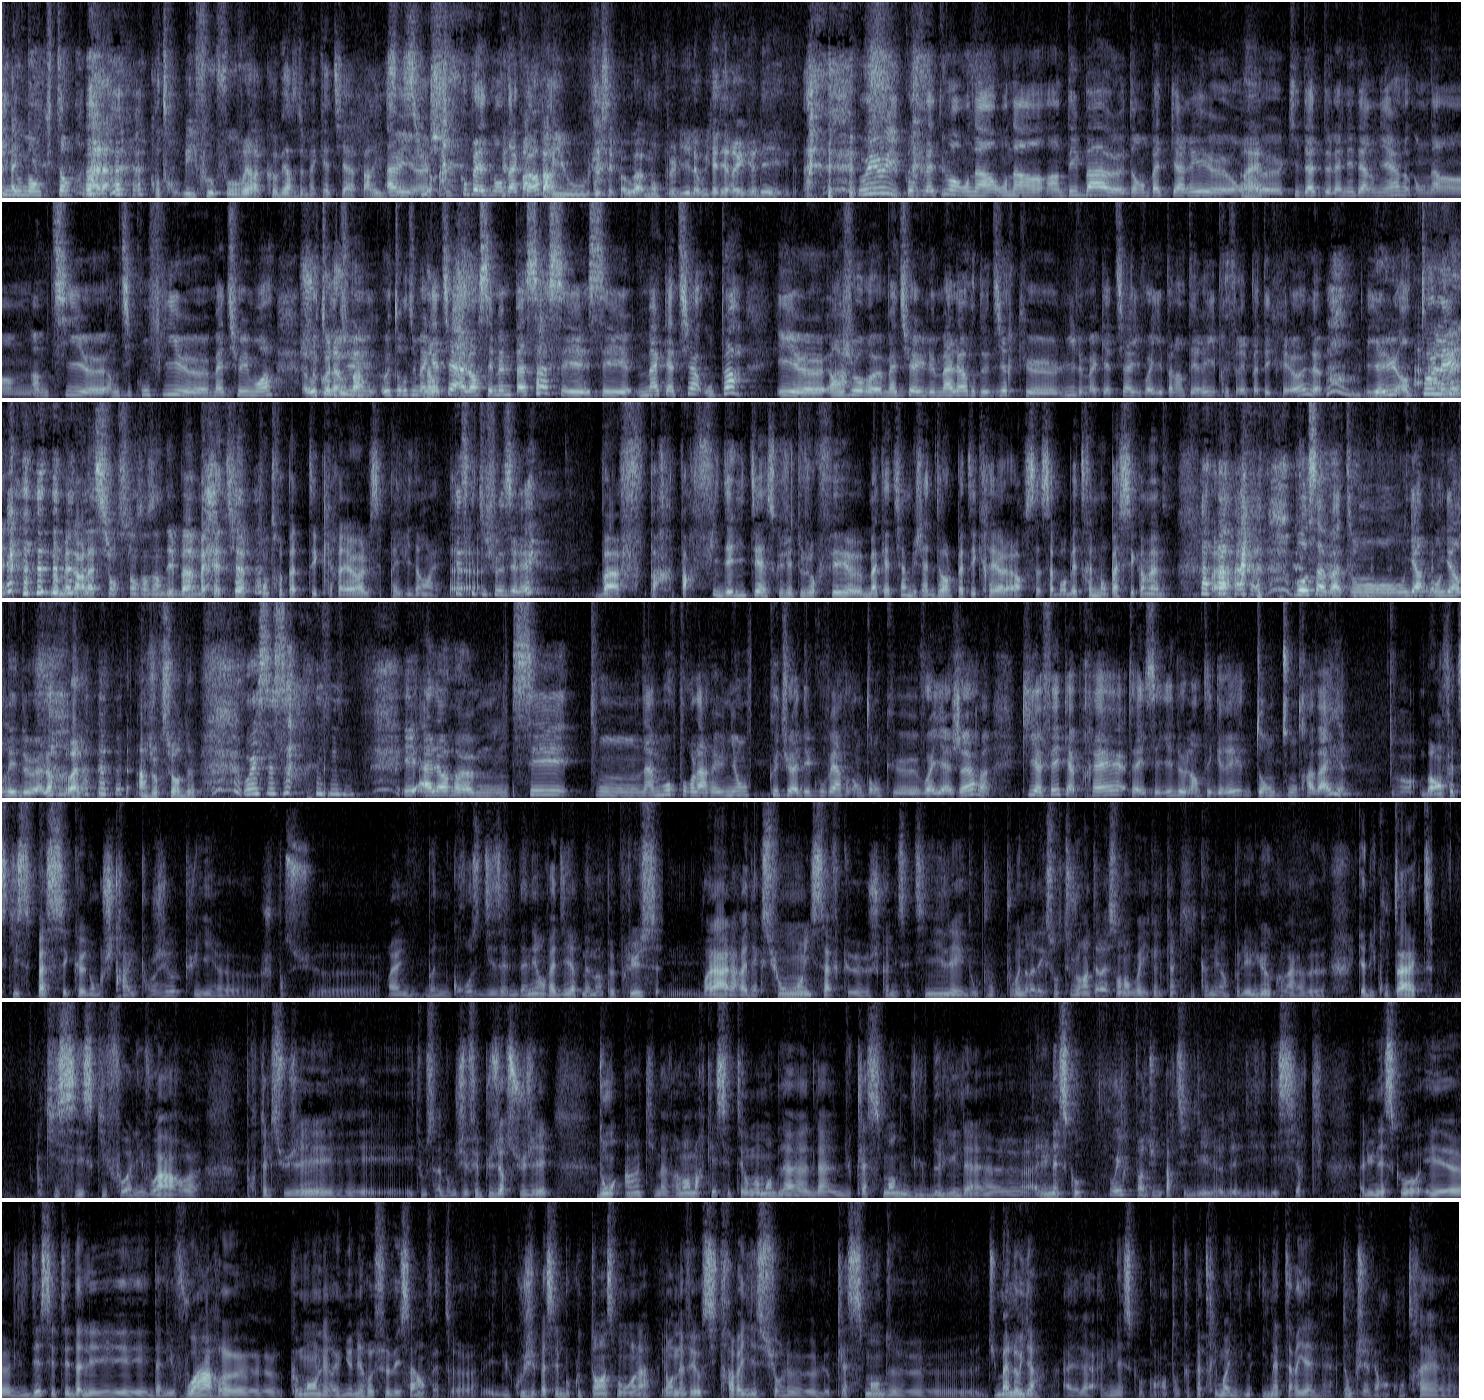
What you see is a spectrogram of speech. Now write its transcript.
Qui nous manque tant. voilà. Mais il faut, faut, ouvrir un commerce de macatia à Paris, ah c'est sûr. je suis complètement d'accord. à Paris ou je sais pas où, à Montpellier, là où il y a des Réunionnais. oui, oui, complètement. On a, on a un, débat euh, dans Bas de Carré euh, qui date de l'année dernière. On a un, petit, un petit conflit, Mathieu et moi, autour du, autour du macatia. Alors, c'est même pas ça, c'est macatia ou pas. Et euh, un ah. jour, euh, Mathieu a eu le malheur de dire que lui, le macatia, il voyait pas l'intérêt, il préférait le pâté créole. il y a eu un ah, tollé. non, mais alors là, si on se lance dans un débat macatia contre pâté créole, c'est pas évident. Ouais. Qu'est-ce que tu choisirais? Bah, par, par, fidélité à ce que j'ai toujours fait euh, macatia, mais j'adore le pâté créole, alors ça, ça m'embêterait de m'en passer quand même. Voilà. bon, ça va, on, garde, on garde les deux alors. voilà, un jour sur deux. Oui, c'est ça. Et alors, c'est ton amour pour la Réunion que tu as découvert en tant que voyageur qui a fait qu'après, tu as essayé de l'intégrer dans ton travail? Bah en fait, ce qui se passe, c'est que donc, je travaille pour Géo depuis, euh, je pense, euh, une bonne grosse dizaine d'années, on va dire, même un peu plus. Voilà, la rédaction, ils savent que je connais cette île, et donc pour, pour une rédaction, c'est toujours intéressant d'envoyer quelqu'un qui connaît un peu les lieux, euh, qui a des contacts, qui sait ce qu'il faut aller voir pour tel sujet, et, et tout ça. Donc j'ai fait plusieurs sujets dont un qui m'a vraiment marqué, c'était au moment de la, du classement de l'île à, l'UNESCO. Oui. Enfin, d'une partie de l'île, des, cirques à l'UNESCO. Et euh, l'idée, c'était d'aller, voir euh, comment les Réunionnais recevaient ça, en fait. Et du coup, j'ai passé beaucoup de temps à ce moment-là. Et on avait aussi travaillé sur le, classement de, du Maloya à, l'UNESCO en, tant que patrimoine immatériel. Donc, j'avais rencontré euh,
